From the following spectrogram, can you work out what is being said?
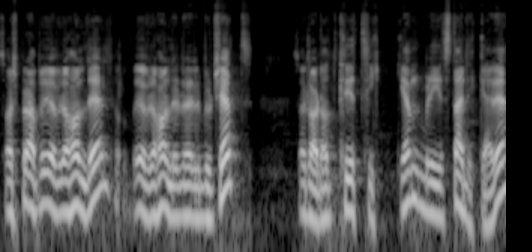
Sarpsborg er på øvre halvdel, øvre halvdel eller budsjett. Så er det klart at kritikken blir sterkere.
